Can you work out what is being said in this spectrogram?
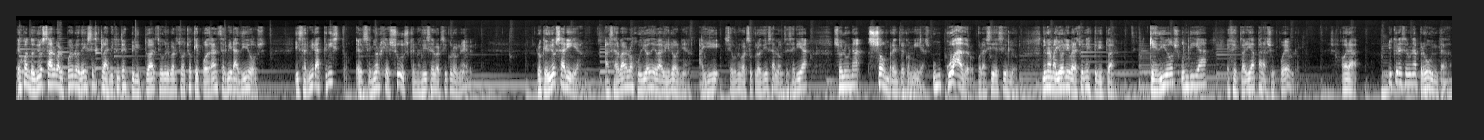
Es cuando Dios salva al pueblo de esa esclavitud espiritual, según el verso 8, que podrán servir a Dios y servir a Cristo, el Señor Jesús, que nos dice el versículo 9. Lo que Dios haría al salvar a los judíos de Babilonia, allí, según el versículo 10 al 11, sería solo una sombra, entre comillas, un cuadro, por así decirlo, de una mayor liberación espiritual que Dios un día efectuaría para su pueblo. Ahora, Yo quiero hacer una pregunta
